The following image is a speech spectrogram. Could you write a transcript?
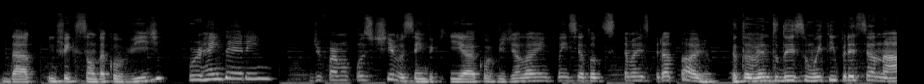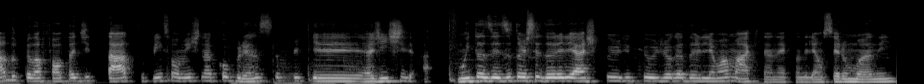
da infecção da Covid por renderem de forma positiva, sendo que a Covid ela influencia todo o sistema respiratório. Eu tô vendo tudo isso muito impressionado pela falta de tato, principalmente na cobrança, porque a gente muitas vezes o torcedor ele acha que o, que o jogador ele é uma máquina, né? Quando ele é um ser humano e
